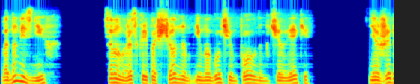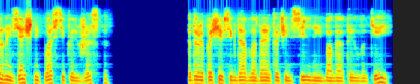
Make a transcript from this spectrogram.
В одном из них, самом раскрепощенном и могучем полном человеке, неожиданно изящной пластикой жеста, который почти всегда обладает очень сильной и богатой лакей,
